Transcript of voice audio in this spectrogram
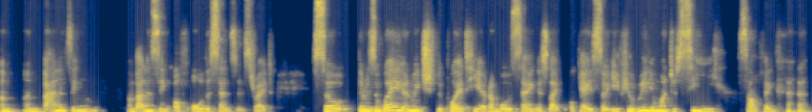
un- unbalancing, unbalancing of all the senses, right? So there is a way in which the poet here, Rimbaud, is saying is like, okay, so if you really want to see something,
